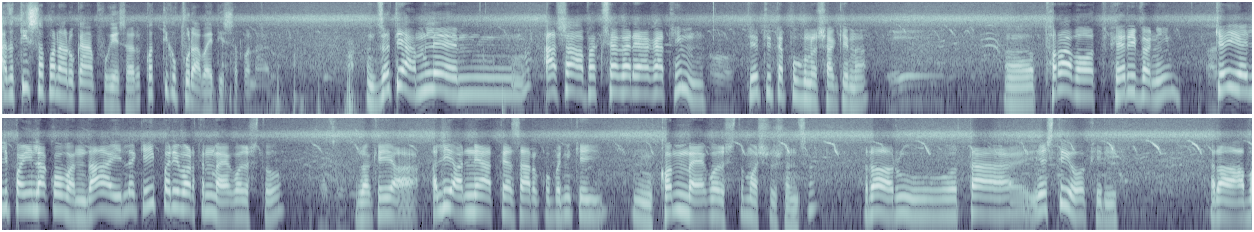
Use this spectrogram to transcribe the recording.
आज ती सपनाहरू कहाँ पुगे सर? कतिको पुरा भयो ती सपनाहरू? जति हामीले आशा अपेक्षा गरेका थियौँ त्यति त पुग्न सकेन। थोडा बहुत फेरि पनि केही अहिले पहिलाको भन्दा अहिले केही परिवर्तन भएको जस्तो र केही अलि अन्य अत्याचारको पनि केही कमी भएको जस्तो महसुस हुन्छ। र अरू त यस्तै हो फेरि। र अब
